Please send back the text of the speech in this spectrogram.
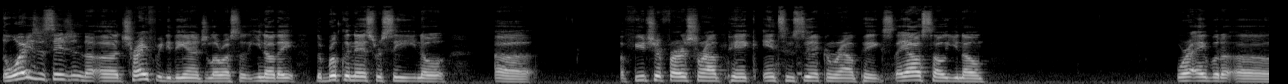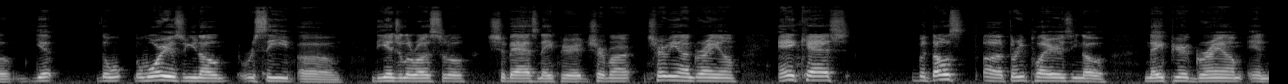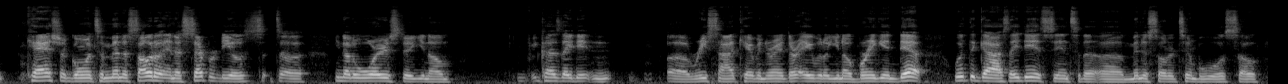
the Warriors' decision to uh, trade for D'Angelo Russell, you know, they the Brooklyn Nets received you know, uh, a future first round pick into second round picks. They also, you know, were able to uh, get the the Warriors, you know, receive uh, D'Angelo Russell, Shabazz Napier, Treveon, Graham, and Cash. But those uh, three players, you know, Napier, Graham, and Cash are going to Minnesota in a separate deal to you know the Warriors to you know because they didn't uh, re-sign Kevin Durant, they're able to you know bring in depth with the guys they did send to the uh, Minnesota Timberwolves. So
